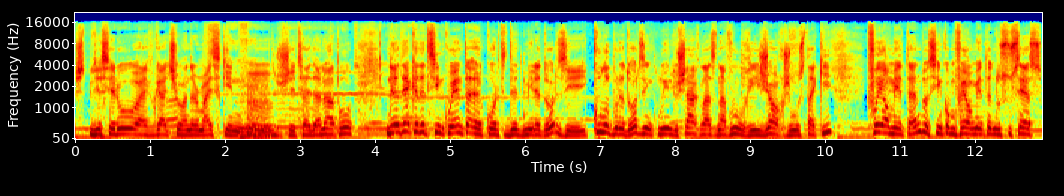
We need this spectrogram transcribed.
Isto podia ser o I've Got You Under My Skin, do José Dalapo. Na década de 50, a corte de admiradores e colaboradores, incluindo Charles Aznavour e Georges Moustaki, foi aumentando, assim como foi aumentando o sucesso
